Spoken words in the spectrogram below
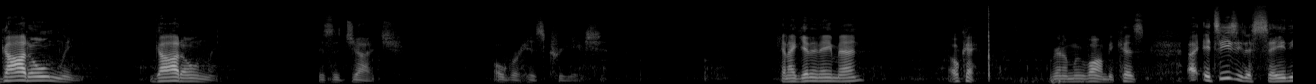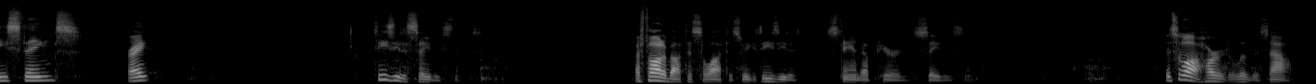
God only, God only is a judge over his creation. Can I get an amen? Okay, we're going to move on because uh, it's easy to say these things, right? It's easy to say these things. I've thought about this a lot this week. It's easy to stand up here and say these things. It's a lot harder to live this out.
